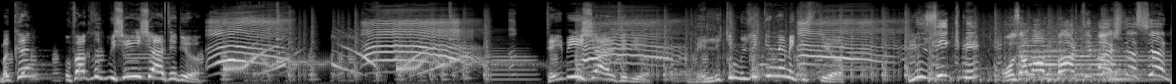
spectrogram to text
Bakın ufaklık bir şey işaret ediyor. Teybi işaret ediyor. Belli ki müzik dinlemek istiyor. Müzik mi? O zaman parti başlasın.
